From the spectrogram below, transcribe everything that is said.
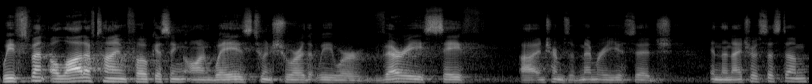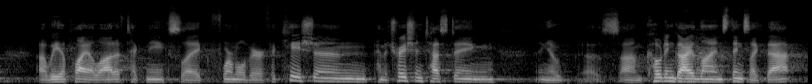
We've spent a lot of time focusing on ways to ensure that we were very safe uh, in terms of memory usage in the Nitro system. Uh, we apply a lot of techniques like formal verification, penetration testing, you know, uh, um, coding guidelines, things like that.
